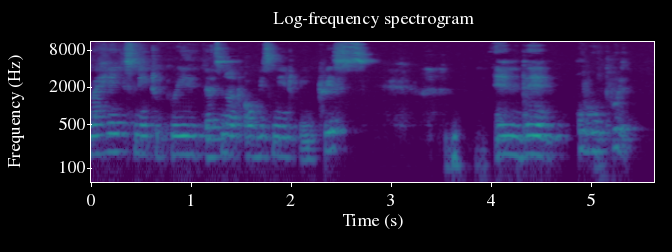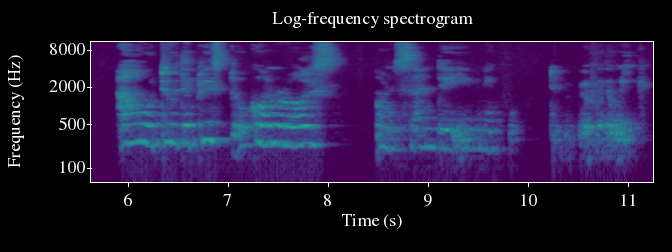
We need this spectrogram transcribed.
My hair just need to breathe. It does not always need to be in twists. And then we'll put I will do the twist or cornrows on Sunday evening for, for the week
